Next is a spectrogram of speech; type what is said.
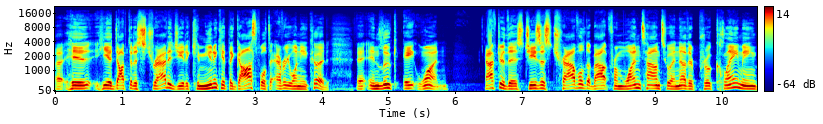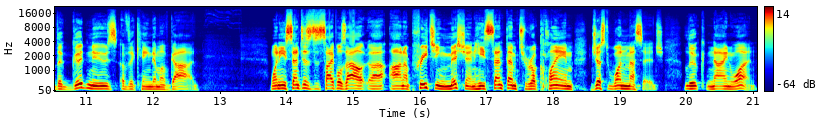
uh, he, he adopted a strategy to communicate the gospel to everyone he could. In Luke 8 1, after this, Jesus traveled about from one town to another, proclaiming the good news of the kingdom of God. When he sent his disciples out uh, on a preaching mission, he sent them to proclaim just one message Luke 9 1.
